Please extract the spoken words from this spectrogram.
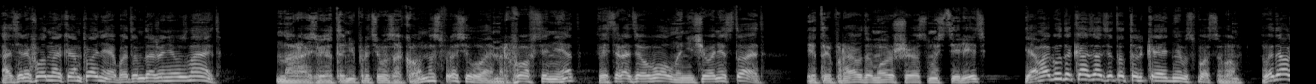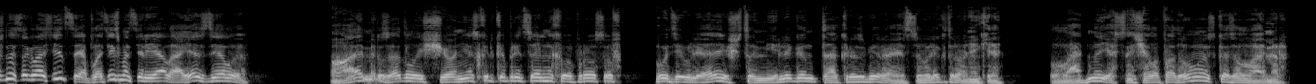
а телефонная компания об этом даже не узнает». «Но разве это не противозаконно?» — спросил Ваймер. «Вовсе нет, ведь радиоволны ничего не стоят. И ты правда можешь ее смастерить?» «Я могу доказать это только одним способом. Вы должны согласиться и оплатить материалы, а я сделаю». Ваймер задал еще несколько прицельных вопросов, удивляясь, что Миллиган так разбирается в электронике. «Ладно, я сначала подумаю», — сказал Ваймер,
